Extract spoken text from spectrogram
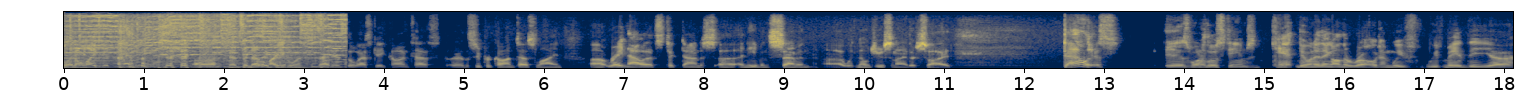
Well, I don't like it. Uh, That's another like big it. one. That is the Westgate contest, or the Super Contest line. Uh, right now, that's ticked down to uh, an even seven uh, with no juice on either side. Dallas is one of those teams can't do anything on the road, and we've we've made the uh,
